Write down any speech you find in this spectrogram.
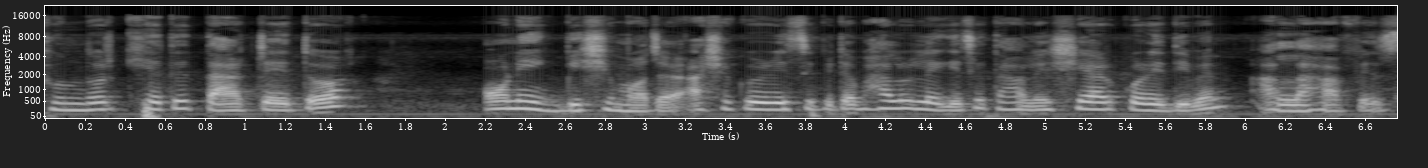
সুন্দর, খেতে তার চাইতেও অনেক বেশি মজার। আশা করি রেসিপিটা ভালো লেগেছে তাহলে শেয়ার করে দিবেন। আল্লাহ হাফেজ।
